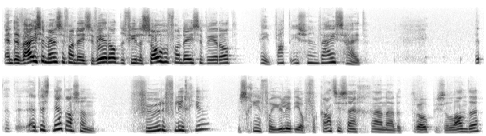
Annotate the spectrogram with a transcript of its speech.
En de wijze mensen van deze wereld, de filosofen van deze wereld. Hey, wat is hun wijsheid? Het, het, het is net als een vuurvliegje. Misschien van jullie die op vakantie zijn gegaan naar de tropische landen.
